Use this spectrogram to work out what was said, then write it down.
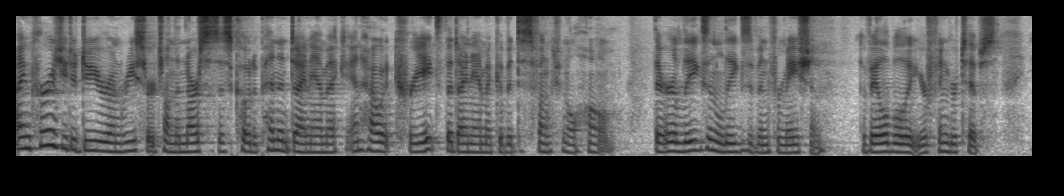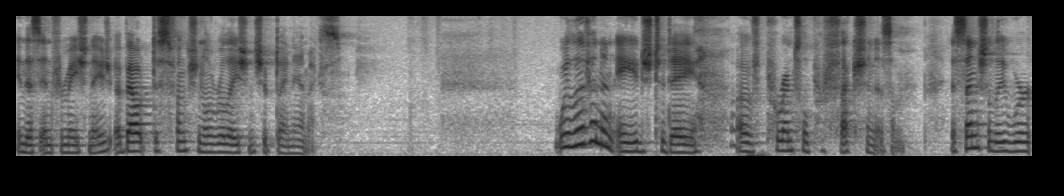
I encourage you to do your own research on the narcissist codependent dynamic and how it creates the dynamic of a dysfunctional home. There are leagues and leagues of information available at your fingertips in this information age about dysfunctional relationship dynamics. We live in an age today of parental perfectionism. Essentially, we're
